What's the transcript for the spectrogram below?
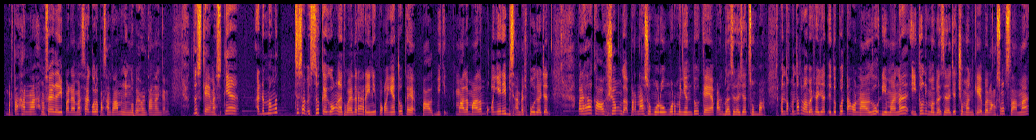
bertahan lah. Maksudnya daripada masa gue lepas tangan yang gue tangan kan. Terus kayak maksudnya ada banget terus habis itu kayak gue ngeliat weather hari ini pokoknya tuh kayak palbi malam-malam pokoknya dia bisa sampai 10 derajat padahal Kaohsiung nggak pernah sumur umur menyentuh kayak 14 derajat sumpah mentok-mentok 15 derajat itu pun tahun lalu di mana itu 15 derajat cuman kayak berlangsung selama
